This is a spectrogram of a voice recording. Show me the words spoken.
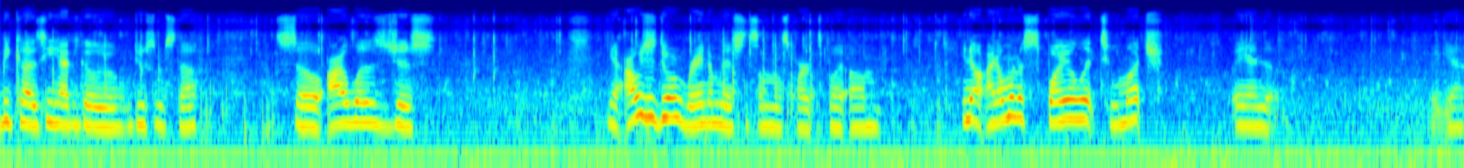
because he had to go do some stuff. So I was just yeah I was just doing randomness in some of those parts but um you know I don't want to spoil it too much and but yeah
